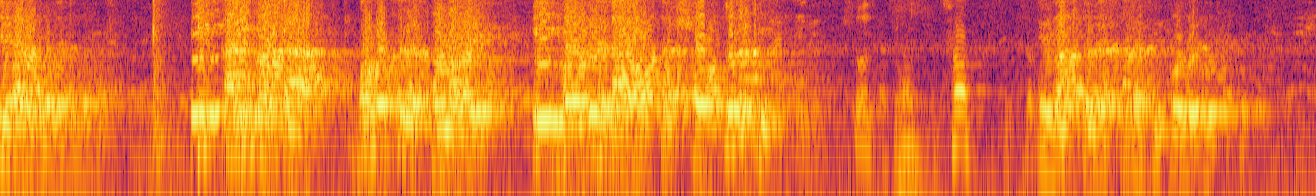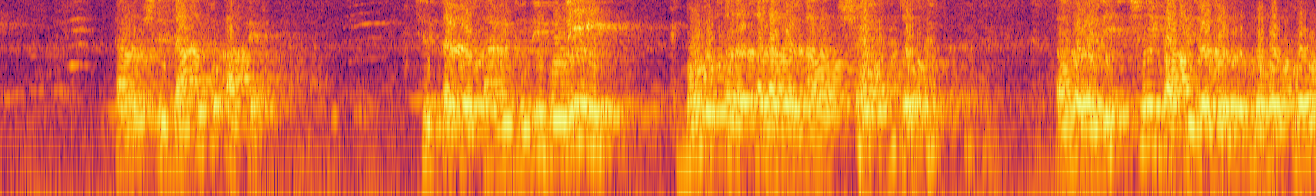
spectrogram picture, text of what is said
এবার বলেন এই কালিমাটা মোহাম্মদ এই ধর্মের দাওয়াতটা সত্য না এবার তো সারা বিপদে উঠবে কারণ সে জাতি তো কাপে চিন্তা করছে আমি যদি বলি মোহাম্মদ সাল্লাহ সাল্লামের দাওয়াত সত্য তাহলে নিশ্চয়ই বাকি জগৎ গ্রহণ করো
